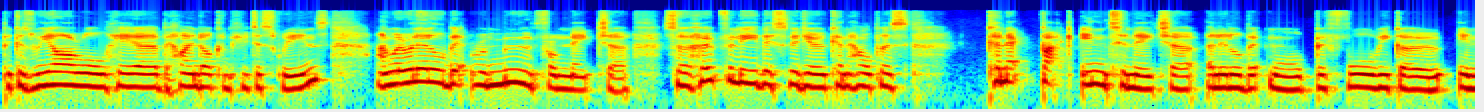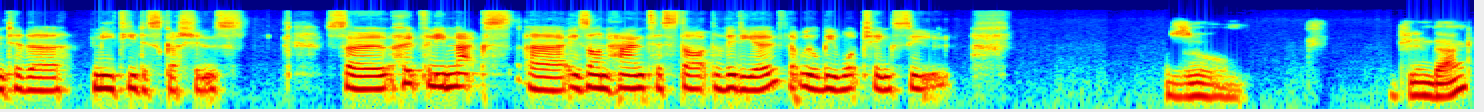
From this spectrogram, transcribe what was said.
because we are all here behind our computer screens and we're a little bit removed from nature. So hopefully this video can help us connect back into nature a little bit more before we go into the meaty discussions. So hopefully Max uh, is on hand to start the video that we'll be watching soon. So, vielen Dank.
